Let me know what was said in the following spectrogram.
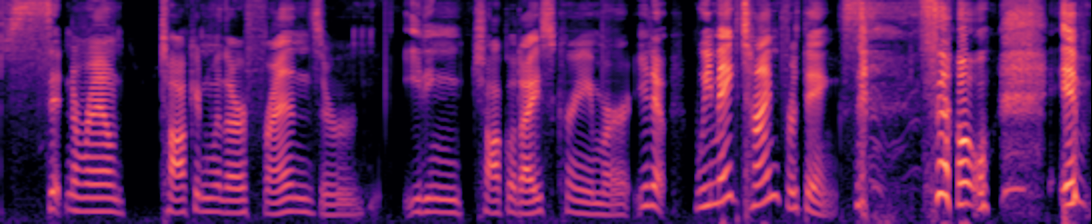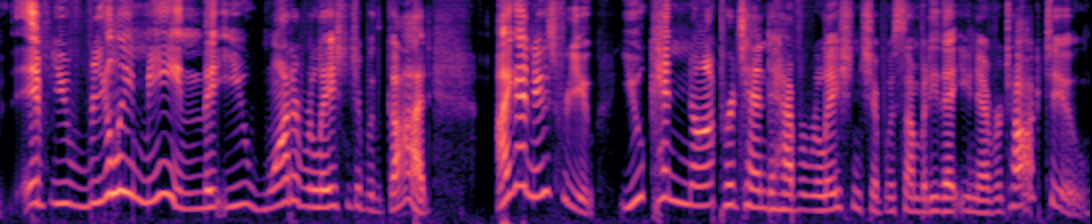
sitting around talking with our friends or eating chocolate ice cream or, you know, we make time for things. so if if you really mean that you want a relationship with God, I got news for you. You cannot pretend to have a relationship with somebody that you never talk to.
